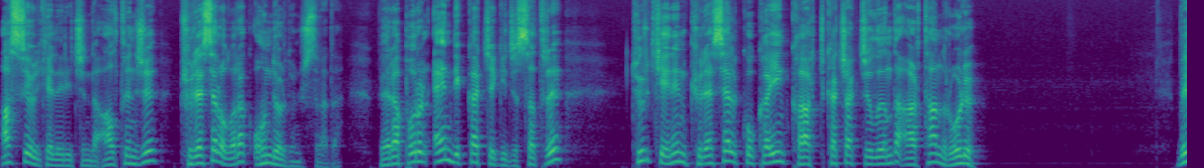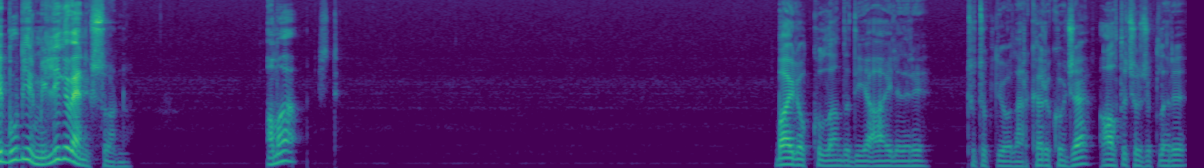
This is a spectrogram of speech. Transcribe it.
Asya ülkeleri içinde altıncı, küresel olarak 14. sırada. Ve raporun en dikkat çekici satırı Türkiye'nin küresel kokain kaçakçılığında artan rolü. Ve bu bir milli güvenlik sorunu. Ama işte baylok kullandı diye aileleri tutukluyorlar. Karı koca, altı çocukları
